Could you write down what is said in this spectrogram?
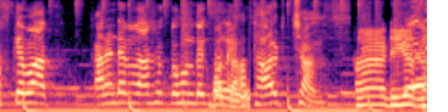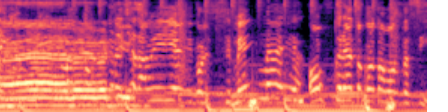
আজকে বাদ। কারেন্ট টারেন্ট আসুক তখন দেখব না। থার্ড চান্স হ্যাঁ ঠিক আছে। আমি ইয়ে মেন না অফ করে এত কথা বলতেছি।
